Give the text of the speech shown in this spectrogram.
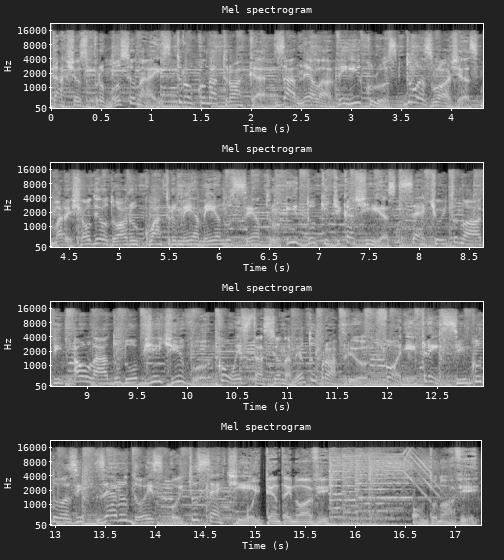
taxas promocionais, troco na troca. Zanela Veículos, duas lojas, Marechal Deodoro 466 no centro. E Duque de Caxias 789 ao lado do Objetivo, com estacionamento próprio. Fone 3512 0287. 89.9.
